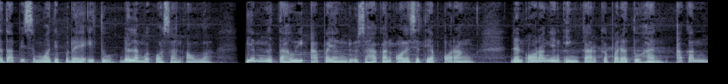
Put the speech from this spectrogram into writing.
tetapi semua tipu daya itu dalam kekuasaan Allah. Dia mengetahui apa yang diusahakan oleh setiap orang, dan orang yang ingkar kepada Tuhan akan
